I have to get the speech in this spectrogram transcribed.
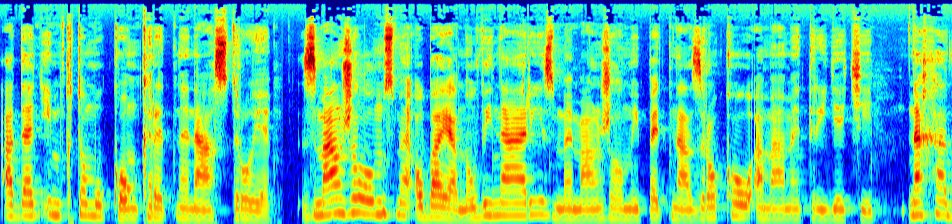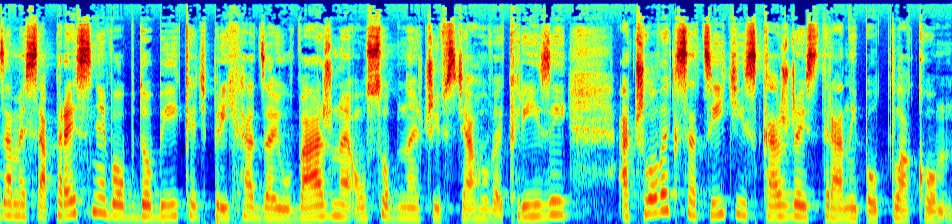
a dať im k tomu konkrétne nástroje. S manželom sme obaja novinári, sme manželmi 15 rokov a máme 3 deti. Nachádzame sa presne v období, keď prichádzajú vážne osobné či vzťahové krízy a človek sa cíti z každej strany pod tlakom.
